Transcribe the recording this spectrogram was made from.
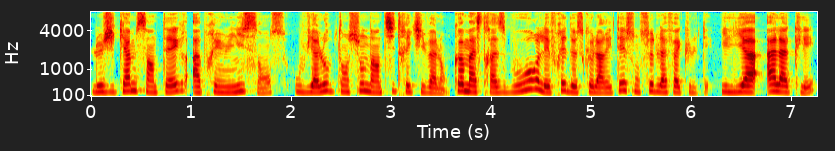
le JICAM s'intègre après une licence ou via l'obtention d'un titre équivalent. Comme à Strasbourg, les frais de scolarité sont ceux de la faculté. Il y a à la clé,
